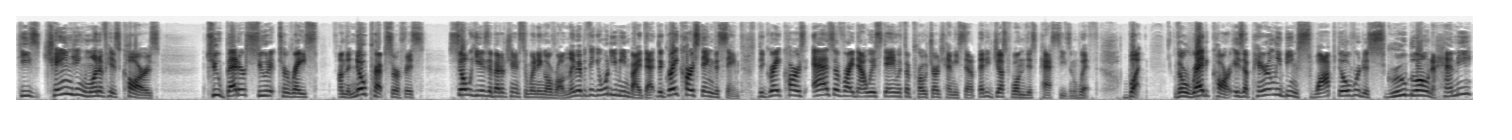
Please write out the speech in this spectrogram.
he's changing one of his cars to better suit it to race on the no prep surface so he has a better chance of winning overall. And maybe I've been thinking, what do you mean by that? The gray car is staying the same. The gray cars, as of right now, is staying with the Pro Charge Hemi setup that he just won this past season with. But the red car is apparently being swapped over to screw blown Hemi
